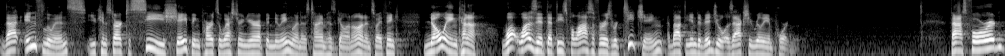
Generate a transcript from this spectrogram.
that influence you can start to see shaping parts of Western Europe and New England as time has gone on. And so I think knowing kind of what was it that these philosophers were teaching about the individual is actually really important. Fast forward,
